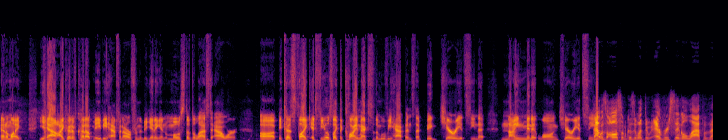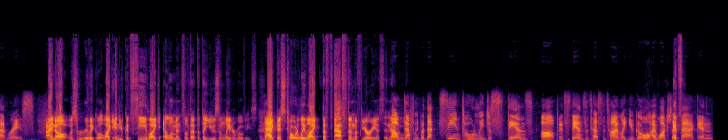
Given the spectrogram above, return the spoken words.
And I'm like, yeah, I could have cut out maybe half an hour from the beginning and most of the last hour. Uh, because like it feels like the climax of the movie happens that big chariot scene that nine minute long chariot scene That was awesome because it went through every single lap of that race. i know it was really cool like and you could see like elements of that that they use in later movies That like there's totally like the fast and the furious in that oh, movie. definitely. But that scene totally just stands up. It stands the test of time. Like you go, Well, I watched that it's- back and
